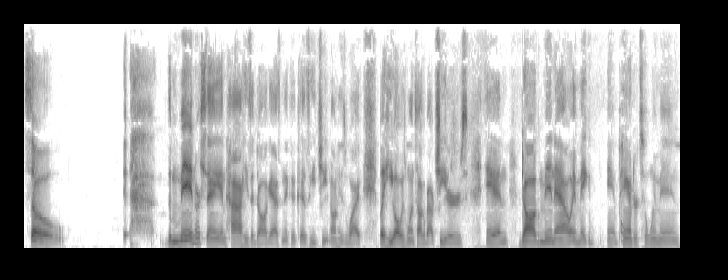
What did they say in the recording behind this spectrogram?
so the men are saying how he's a dog ass nigga because he cheating on his wife, but he always want to talk about cheaters and dog men out and make and pander to women.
